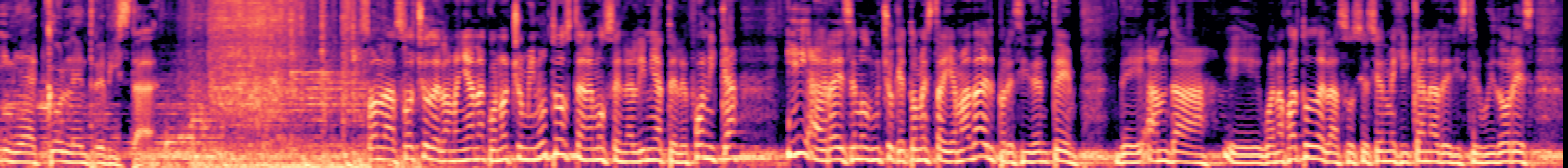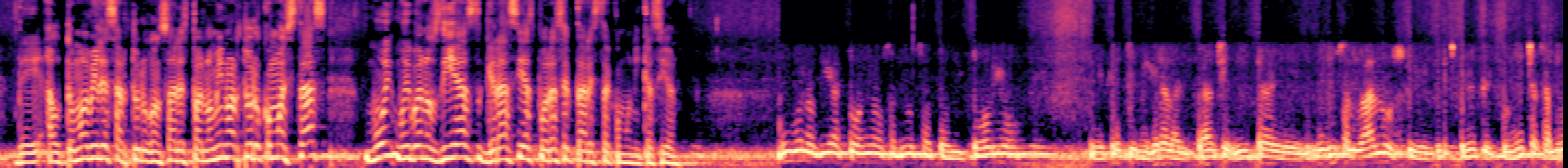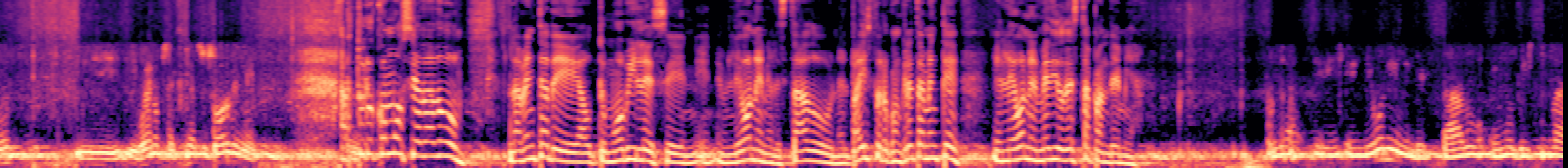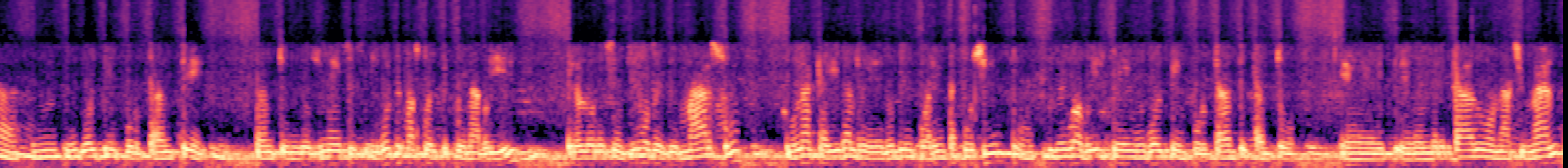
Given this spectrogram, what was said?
línea con la entrevista. Son las 8 de la mañana con 8 minutos. Tenemos en la línea telefónica y agradecemos mucho que tome esta llamada el presidente de AMDA eh, Guanajuato, de la Asociación Mexicana de Distribuidores de Automóviles, Arturo González Palomino. Arturo, ¿cómo estás? Muy, muy buenos días. Gracias por aceptar esta comunicación. Muy buenos días, Toño. Saludos a tu auditorio. Eh, creo que Miguel a la distancia, ahorita, eh, saludarlos, eh, con mucha salud y, bueno, pues aquí a sus órdenes. Arturo, ¿cómo se ha dado la venta de automóviles en, en, León, en el estado, en el país, pero concretamente en León en medio de esta pandemia? en León y en el estado hemos visto una, un, golpe importante, tanto en los meses, el golpe más fuerte fue en abril, pero lo resentimos desde marzo, con una caída alrededor del 40%. Luego abril un golpe importante tanto eh, en el mercado nacional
